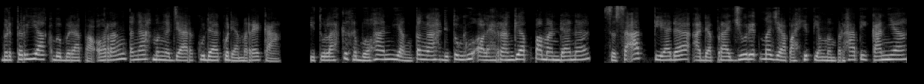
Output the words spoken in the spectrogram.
berteriak beberapa orang tengah mengejar kuda-kuda mereka. Itulah kehebohan yang tengah ditunggu oleh Rangga Pamandana, sesaat tiada ada prajurit Majapahit yang memperhatikannya,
